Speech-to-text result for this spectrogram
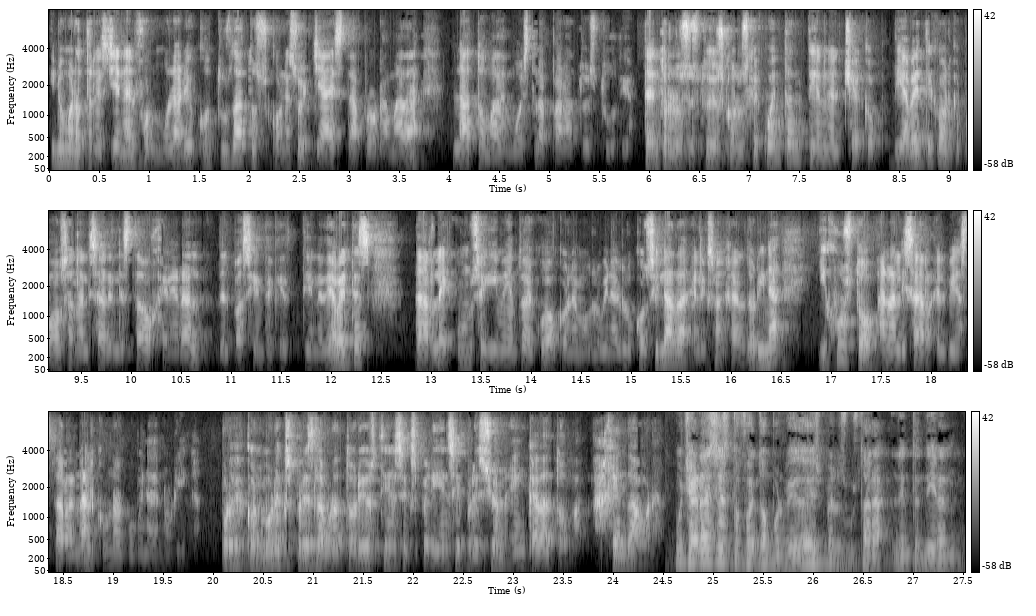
Y número tres, llena el formulario con tus datos. Con eso ya está programada la toma de muestra para tu estudio. Dentro de los estudios con los que cuentan, tienen el check-up diabético, en el que podemos analizar el estado general del paciente que tiene diabetes darle un seguimiento adecuado con la hemoglobina glucosilada, el examen general de orina y justo analizar el bienestar renal con una albúmina en orina. Porque con More Express Laboratorios tienes experiencia y presión en cada toma. Agenda ahora. Muchas gracias, esto fue todo por el video y espero les gustara, le entendieran.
